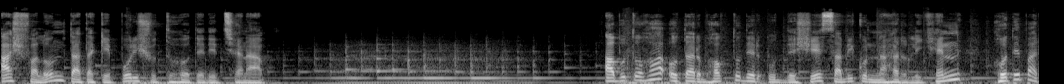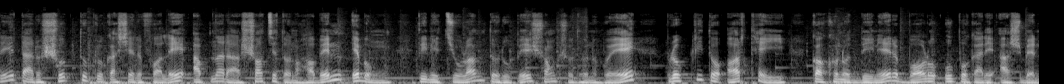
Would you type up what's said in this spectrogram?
আস্ফালন তা তাকে পরিশুদ্ধ হতে দিচ্ছে না। আবু তোহা ও তার ভক্তদের উদ্দেশ্যে সাবিকুন নাহার লিখেন, হতে পারে তার সত্য প্রকাশের ফলে আপনারা সচেতন হবেন এবং তিনি চূড়ান্ত রূপে সংশোধন হয়ে প্রকৃত অর্থেই কখনো দিনের বড় উপকারে আসবেন।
